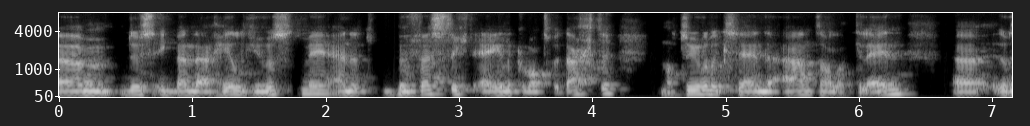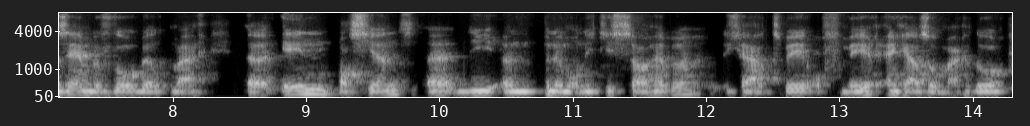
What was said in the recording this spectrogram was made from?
Um, dus ik ben daar heel gerust mee en het bevestigt eigenlijk wat we dachten. Natuurlijk zijn de aantallen klein. Uh, er zijn bijvoorbeeld maar uh, één patiënt uh, die een pneumonitis zou hebben, graad 2 of meer, en ga zo maar door.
